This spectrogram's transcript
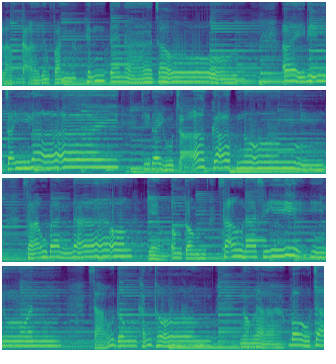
หลับตายังฝันเห็นแต่หน้าเจ้า อายดีใจหลายที่ได้หูจักกับน้อง สาวบ้านนาออง แก้มอ่องตอง สาวนาสีนวลสาวดงขันทองน้องลาเบ้าจ้า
